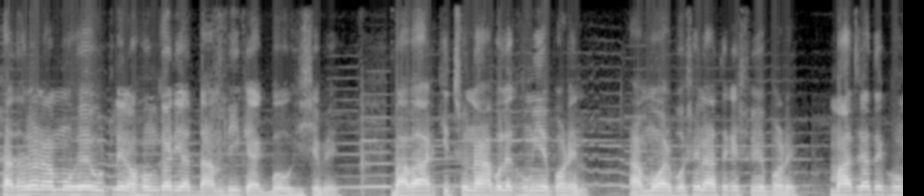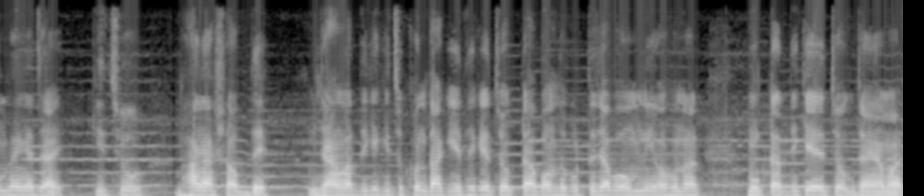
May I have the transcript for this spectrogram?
সাধারণ আম্মু হয়ে উঠলেন অহংকারী আর দাম্ভিক এক বউ হিসেবে। বাবা আর কিছু না বলে ঘুমিয়ে পড়েন। আম্মু আর বসে না থেকে শুয়ে পড়ে। মাঝরাতে ঘুম ভেঙে যায়। কিছু ভাঙা শব্দে। জানলার দিকে কিছুক্ষণ তাকিয়ে থেকে চোখটা বন্ধ করতে যাব অমনি অহনার মুখটার দিকে, চোখ যায় আমার।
